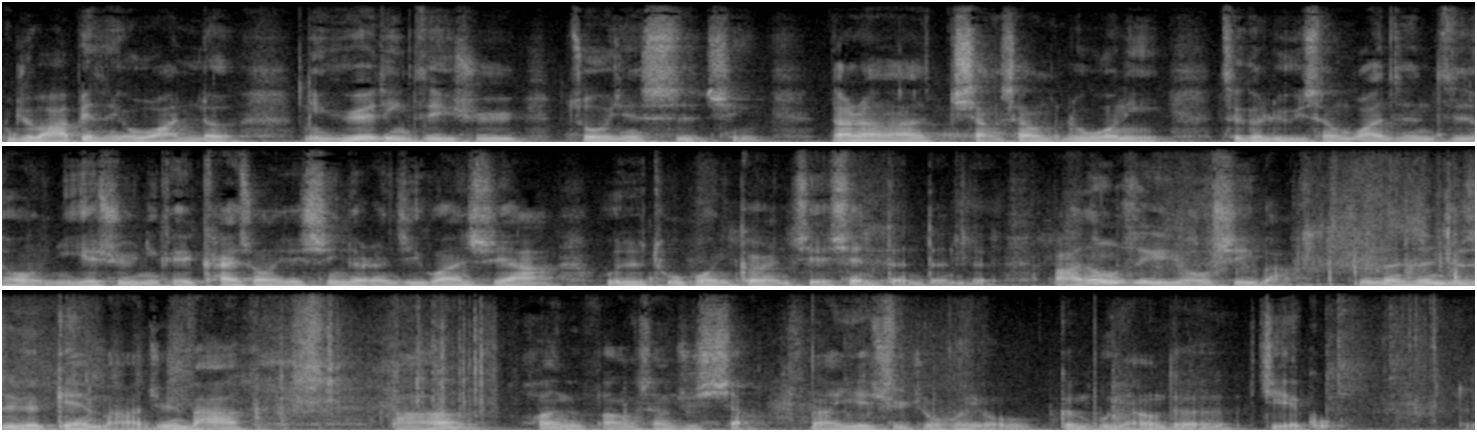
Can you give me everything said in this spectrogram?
你就把它变成一个玩乐，你约定自己去做一件事情。那让他想象，如果你这个旅程完成之后，你也许你可以开创一些新的人际关系啊，或者是突破你个人界限等等的，把它当做是一个游戏吧。就人生就是一个 game 嘛，就是把它把它换个方向去想，那也许就会有更不一样的结果。对，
